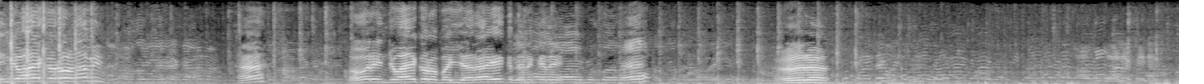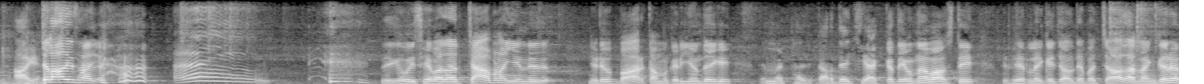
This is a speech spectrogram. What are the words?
ਇੰਜੋਏ ਕਰੋ ਨਾ ਵੀ। ਹੈ? ਹੋਰ ਇੰਜੋਏ ਕਰੋ ਬਾਈ ਯਾਰ ਇੱਕ ਦਿਨ ਕਦੇ ਹੈ? ਹੋਰ? ਆ ਗਿਆ। ਚਲਾ ਦੇ ਸਾਜ। ਦੇਖੋ ਬਈ ਸੇਵਾਦਾਰ ਚਾਹ ਬਣਾਈ ਜਾਂਦੇ ਜਿਹੜੇ ਬਾਹਰ ਕੰਮ ਕਰੀ ਜਾਂਦੇ ਹੈਗੇ ਤੇ ਮਿੱਠਾ ਕਰਦੇ ਚੈੱਕ ਤੇ ਉਹਨਾਂ ਵਾਸਤੇ ਤੇ ਫਿਰ ਲੈ ਕੇ ਚੱਲਦੇ ਆਪਾਂ ਚਾਹ ਦਾ ਲੰਗਰ।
